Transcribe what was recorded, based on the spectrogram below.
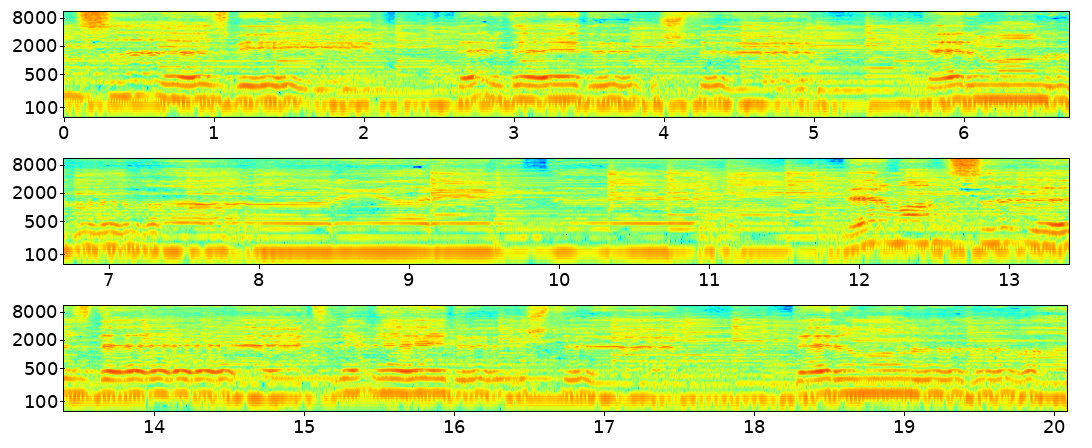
Dermansız bir derde düştüm. Dermanı var yar Dermansız dertlere düştüm. Dermanı var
